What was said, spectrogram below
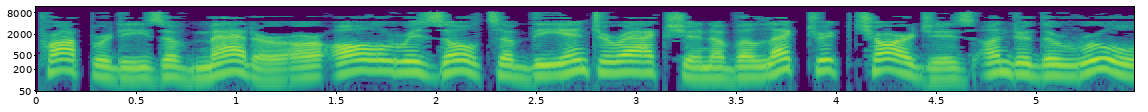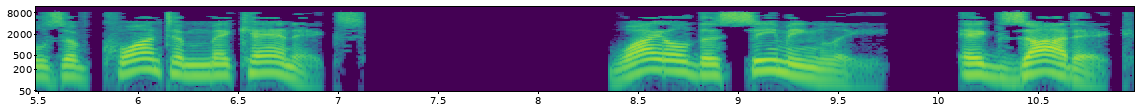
properties of matter are all results of the interaction of electric charges under the rules of quantum mechanics. While the seemingly exotic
